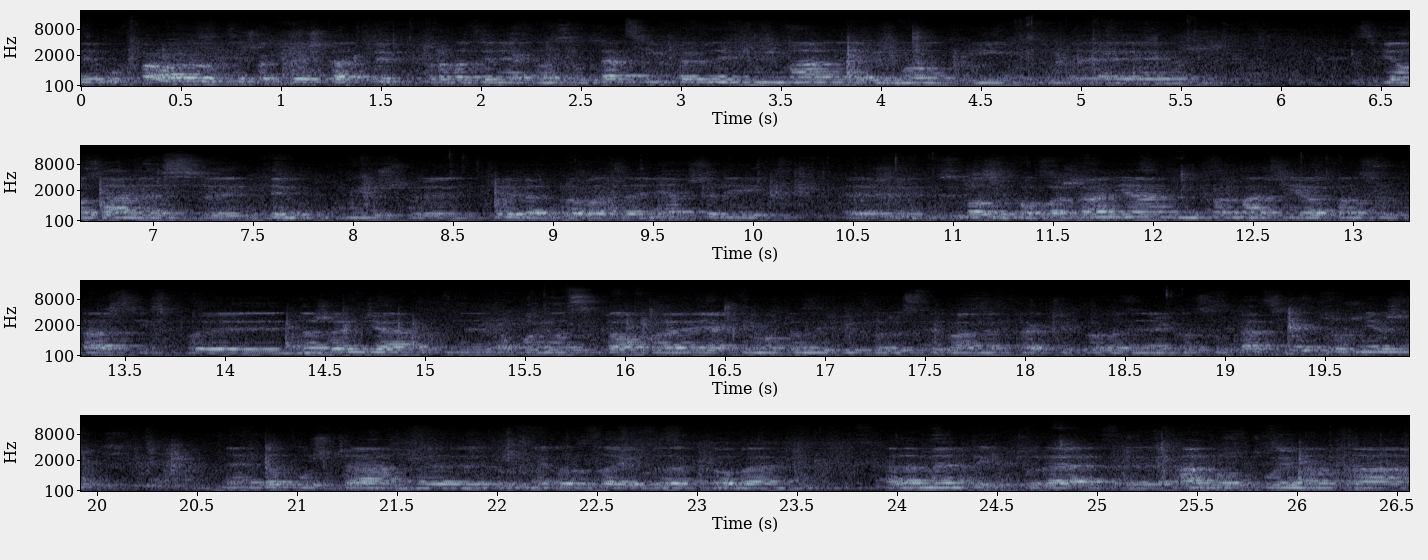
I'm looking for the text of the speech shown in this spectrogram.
E, Uchwała również określa tryb prowadzenia konsultacji i pewne minimalne wymogi e, związane z tym już e, trybem prowadzenia, czyli sposób ogłaszania informacji o konsultacji, narzędzia obowiązkowe, jakie mogą być wykorzystywane w trakcie prowadzenia konsultacji, jak również dopuszcza różnego rodzaju dodatkowe elementy, które albo wpłyną na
